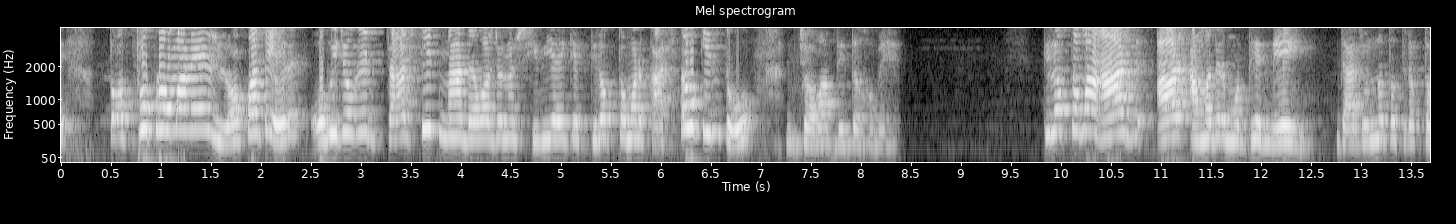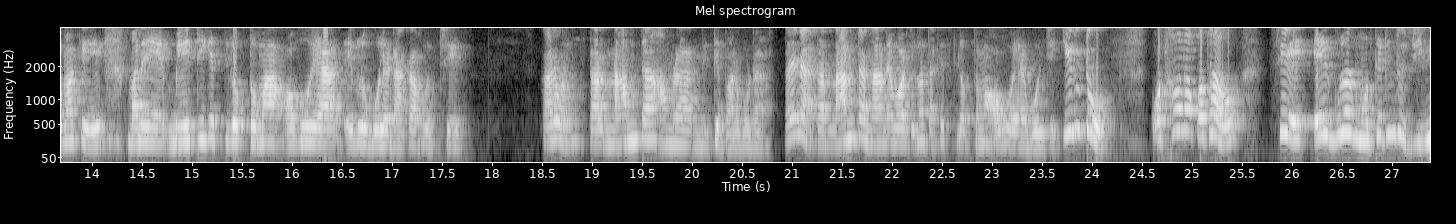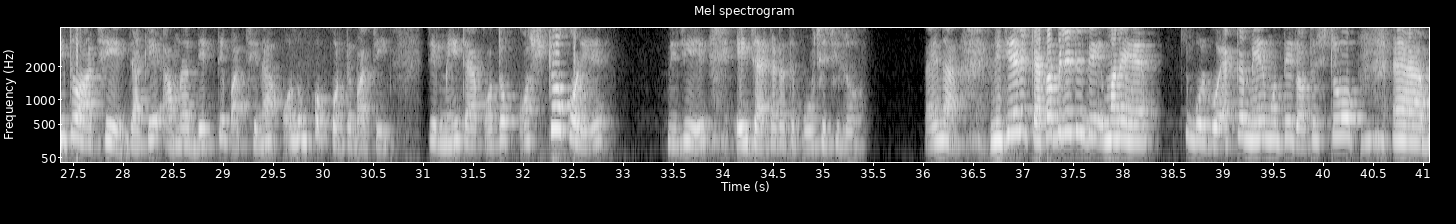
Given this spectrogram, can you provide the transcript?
তথ্য প্রমাণের লপাটের অভিযোগের চার্জশিট না দেওয়ার জন্য সিবিআইকে তিলোত্তমার কাছেও কিন্তু জবাব দিতে হবে। তিলোত্তমা আজ আর আমাদের মধ্যে নেই। যার জন্য তো তিলোত্তমাকে মানে মেয়েটিকে তিলোত্তমা, অভয়া এগুলো বলে ডাকা হচ্ছে। কারণ তার নামটা আমরা নিতে পারব না, তাই না? তার নামটা না নেওয়ার জন্য তাকে তিলোত্তমা, অভয়া বলছি। কিন্তু কোথাও না কোথাও সে এইগুলোর মধ্যে কিন্তু জীবিত আছে, যাকে আমরা দেখতে পাচ্ছি না, অনুভব করতে পারছি যে মেয়েটা কত কষ্ট করে নিজে এই জায়গাটাতে পৌঁছেছিল। তাই না? নিজের ক্যাপাবিলিটি মানে বলব, একটা মেয়ের মধ্যে যথেষ্ট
